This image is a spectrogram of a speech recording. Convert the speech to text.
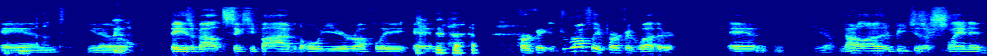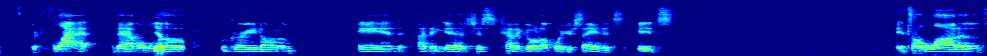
mm-hmm. and you know stays about 65 the whole year roughly and perfect roughly perfect weather and you know, not a lot of their beaches are slanted. They're flat. They have a low grade on them. And I think, yeah, it's just kind of going off what you're saying. It's, it's, it's a lot of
